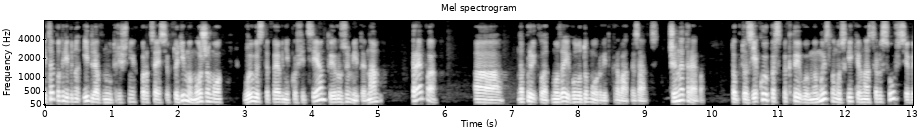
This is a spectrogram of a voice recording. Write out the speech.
І це потрібно і для внутрішніх процесів. Тоді ми можемо вивести певні коефіцієнти і розуміти, нам треба, а, наприклад, музей голодомору відкривати зараз, чи не треба. Тобто, з якою перспективою ми мислимо, скільки в нас ресурсів,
